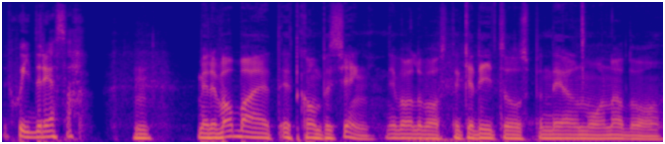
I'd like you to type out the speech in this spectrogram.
skidresa. Mm. Men det var bara ett, ett kompisgäng? Ni valde bara att sticka dit och spendera en månad? Och...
